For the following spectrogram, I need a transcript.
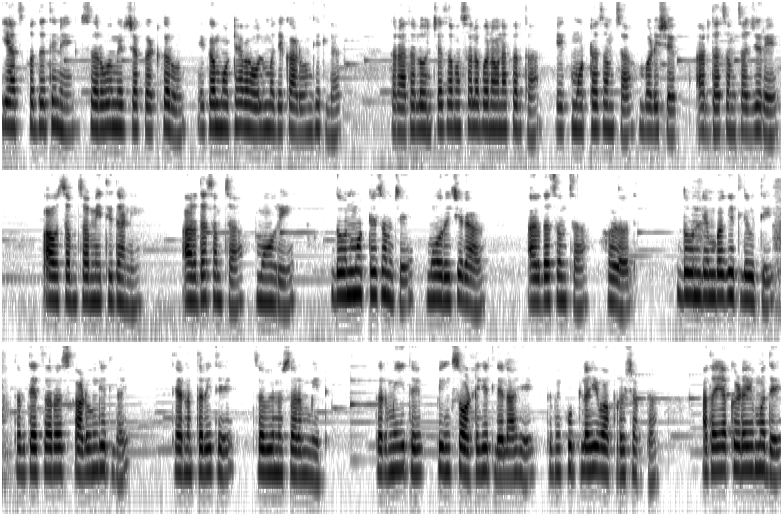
याच पद्धतीने सर्व मिरच्या कट करून एका मोठ्या बाऊलमध्ये काढून घेतल्यात. तर आता लोणच्याचा मसाला बनवण्याकरता एक मोठा चमचा बडीशेप अर्धा चमचा जिरे पाव चमचा मेथीदाणे अर्धा चमचा मोहरी दोन मोठे चमचे मोहरीची डाळ अर्धा चमचा हळद. दोन लिंब घेतली होती तर त्याचा रस काढून घेतला आहे त्यानंतर इथे चवीनुसार मीठ. तर मी इथे पिंक सॉल्ट घेतलेला आहे तुम्ही कुठलंही वापरू शकता. आता या कढईमध्ये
